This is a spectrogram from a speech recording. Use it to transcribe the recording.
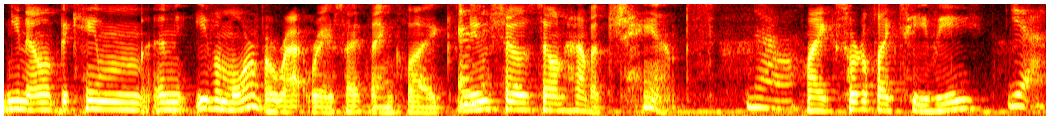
you know it became an even more of a rat race i think like new shows don't have a chance No. like sort of like tv Yeah.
